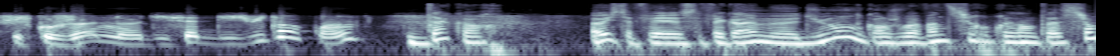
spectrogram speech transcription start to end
jusqu'aux jeunes 17-18 ans, quoi. hein. D'accord. Ah oui, ça fait, ça fait quand même euh, du monde quand je vois 26 représentations.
